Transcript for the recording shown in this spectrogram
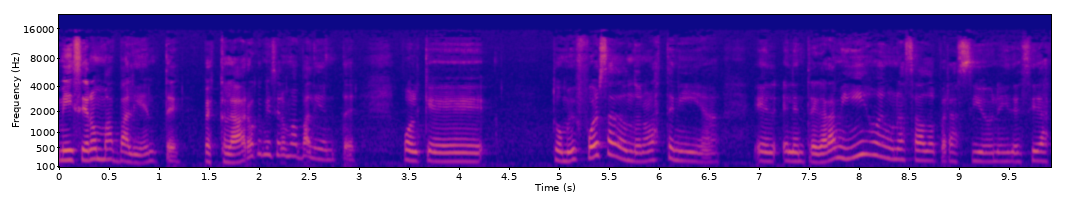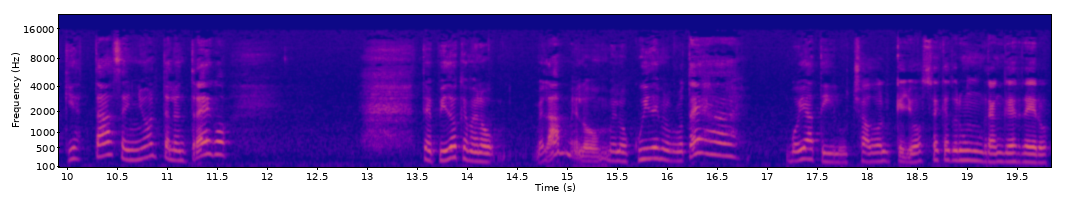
me hicieron más valiente. Pues claro que me hicieron más valiente, porque tomé fuerza de donde no las tenía el, entregar a mi hijo en una sala de operaciones y decir, aquí está, Señor, te lo entrego. Te pido que me lo, ¿verdad? Me lo, me lo cuides, me lo protejas. Voy a ti, luchador, que yo sé que tú eres un gran guerrero.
